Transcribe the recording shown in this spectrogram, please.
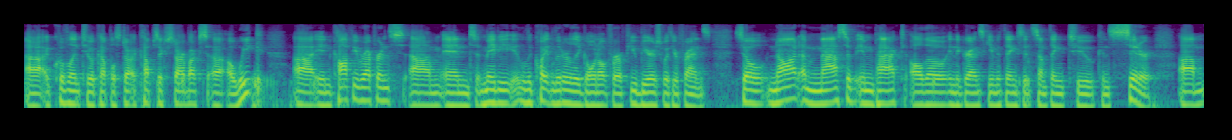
Uh, equivalent to a couple star- cups of Starbucks uh, a week uh, in coffee reference, um, and maybe quite literally going out for a few beers with your friends. So, not a massive impact, although in the grand scheme of things, it's something to consider. Um,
